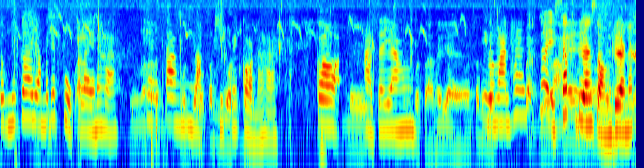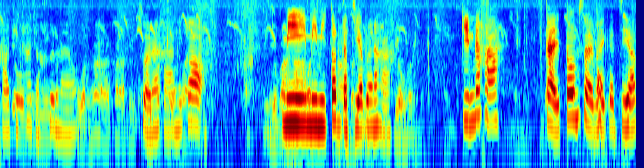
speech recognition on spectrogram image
ตรงนี้ก็ยังไม่ได้ปลูกอะไรนะคะแค่ตั้งหลักพริกไว้ก่อนนะคะ ก็อาจจะยังอีกประมาณถ้าถ้าอีกสักเดือนสองเดือนนะคะพริกน่าจะขึ้นแล้ว สวยไหมคะนี่ก็มีมีมีต้นกระเจี๊ยบด้วยนะคะ กินไหมคะไก่ต้มใส่ใบกระเจี๊ยบ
